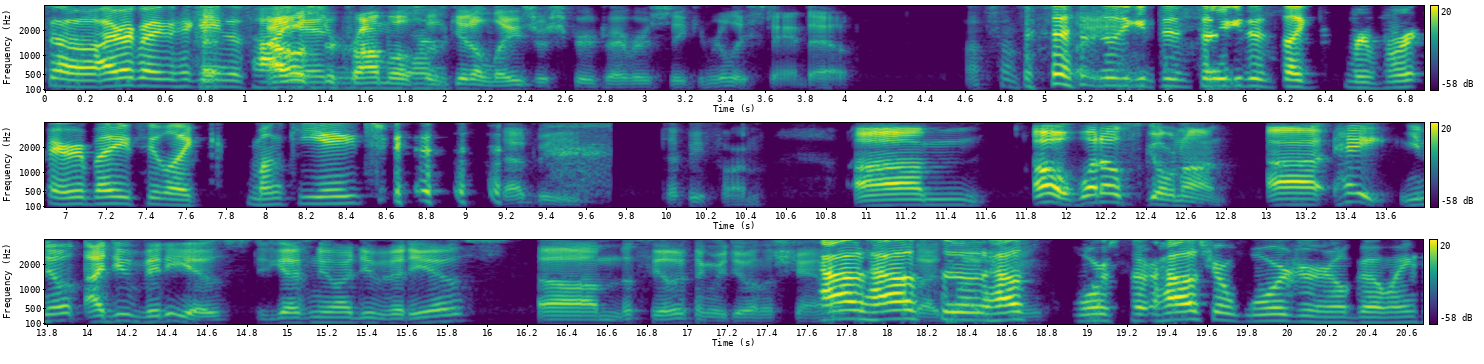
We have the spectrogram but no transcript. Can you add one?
So I recommend getting those high Alistair end. Cromwell ones. says get a laser screwdriver so you can really stand out. That sounds so you can just so you can just like revert everybody to like monkey age. That'd be that'd be fun. Um. Oh, what else is going on? Uh. Hey, you know I do videos. Did you guys know I do videos? Um. That's the other thing we do on this channel. How, how's the how's war, how's your war journal going?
